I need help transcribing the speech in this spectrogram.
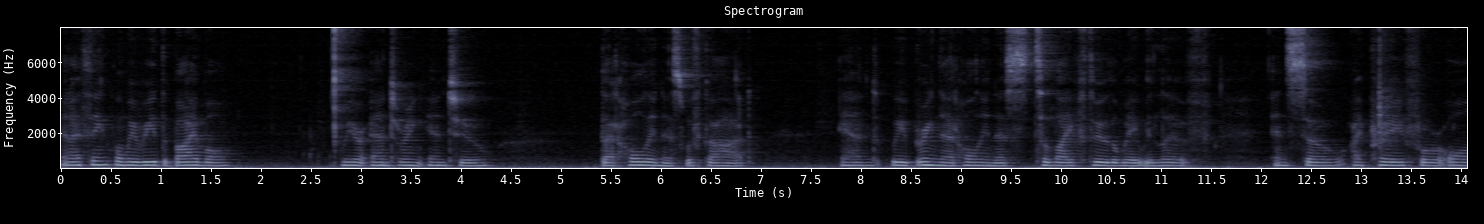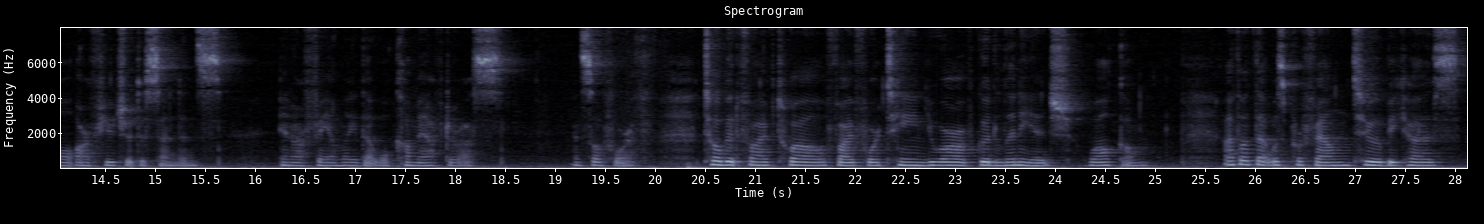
And I think when we read the Bible, we are entering into that holiness with God. And we bring that holiness to life through the way we live. And so I pray for all our future descendants in our family that will come after us and so forth. Tobit 512, 514, you are of good lineage, welcome. I thought that was profound too because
